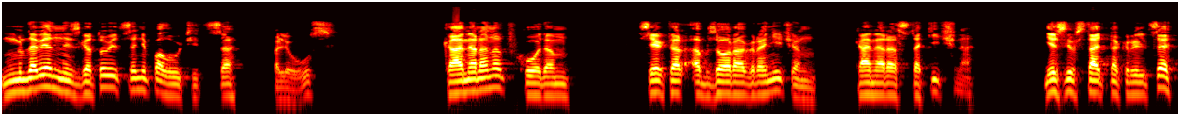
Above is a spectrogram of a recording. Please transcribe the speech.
мгновенно изготовиться не получится. Плюс. Камера над входом. Сектор обзора ограничен, камера статична. Если встать на крыльце,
